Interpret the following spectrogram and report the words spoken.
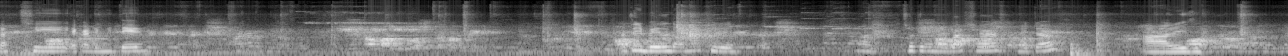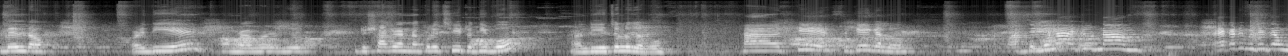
যাচ্ছি একাডেমিতে আচ্ছা বেল দাও না খিরে ছোটো বোনের বাসা, এটা। আর এই যে, বেল দাও। পরে দিয়ে আমরা একটু শাক রান্না করেছি, এটা দিব। দিয়ে চলে যাব। হ্যাঁ কে আছে কে গেল? মোনা একটু নাম। একাডেমিতে যাব।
